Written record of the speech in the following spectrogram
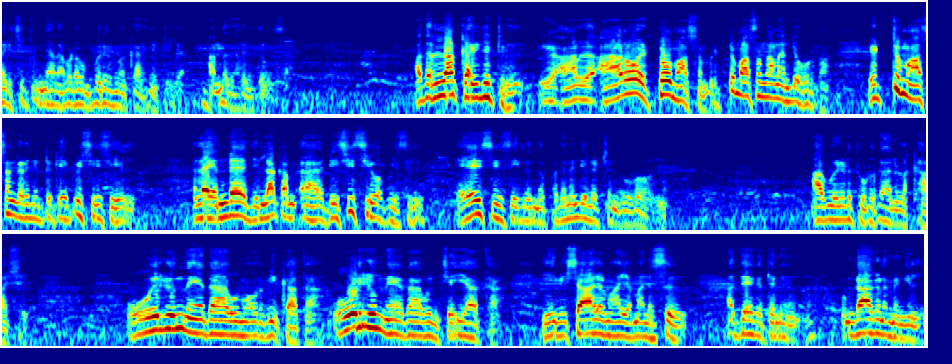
മരിച്ചിട്ടും ഞാൻ അവിടെ മുമ്പിൽ നിന്ന് കരഞ്ഞിട്ടില്ല. അന്ന് കരഞ്ഞ ദിവസം. അതെല്ലാം കഴിഞ്ഞിട്ട് ആറ് ആറോ എട്ടോ മാസം എട്ട് മാസം എന്നാണ് എന്റെ ഓർമ്മ. എട്ട് മാസം കഴിഞ്ഞിട്ട് കെ പി സി സിയിൽ അല്ല എന്റെ ജില്ലാ കം ഡി സി സി ഓഫീസിൽ എ ഐ സി സിയിൽ നിന്ന് പതിനഞ്ച് ലക്ഷം രൂപ വന്നു. ആ വീടെടുത്ത് കൊടുക്കാനുള്ള കാശ്. ഒരു നേതാവും ഓർമ്മിക്കാത്ത ഒരു നേതാവും ചെയ്യാത്ത ഈ വിശാലമായ മനസ്സ് അദ്ദേഹത്തിന് ഉണ്ടാകണമെങ്കിൽ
